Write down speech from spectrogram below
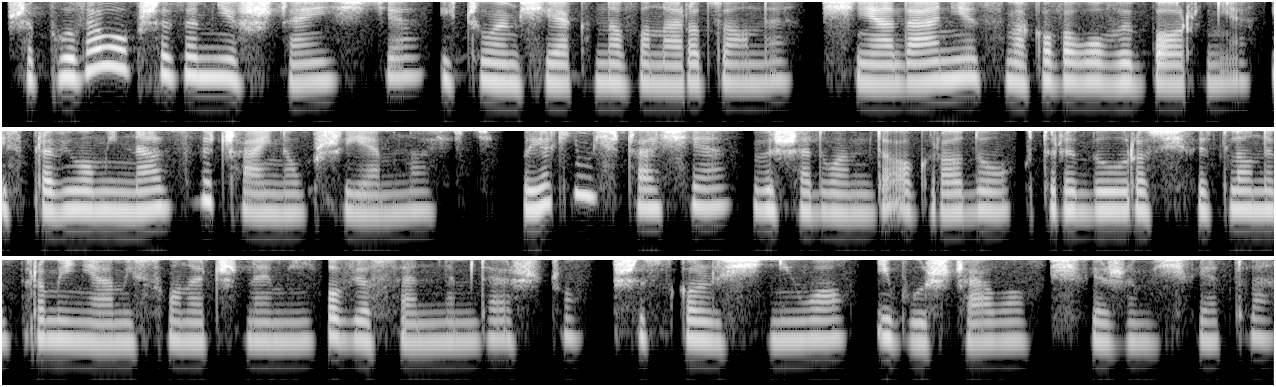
Przepływało przeze mnie szczęście i czułem się jak nowonarodzony. Śniadanie smakowało wybornie i sprawiło mi nadzwyczajną przyjemność. Po jakimś czasie wyszedłem do ogrodu, który był rozświetlony promieniami słonecznymi po wiosennym deszczu. Wszystko lśniło i błyszczało w świeżym świetle.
